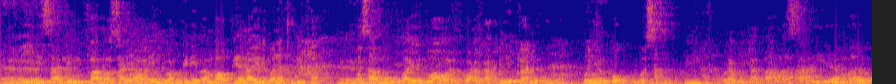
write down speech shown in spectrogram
Eh. Hii sahani mfano wa sahani ya Wahindi wengine ambao pia nayo ilikuwa inatumika Eh. kwa sababu Wahindi wao walikuwa wanakaa kwenye klani kubwa, kwenye ukoo kubwa sana. Unakuta baba sahani ile ambayo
